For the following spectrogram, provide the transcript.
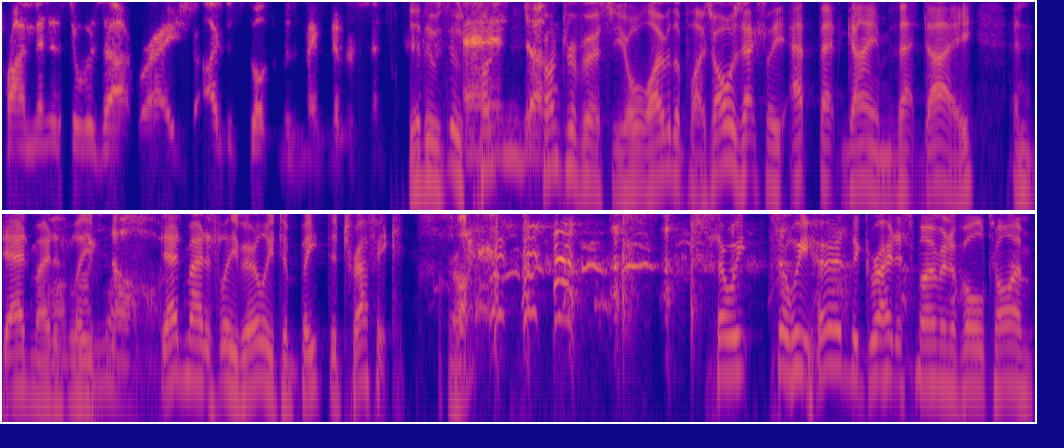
prime minister was outraged. I just thought it was magnificent. Yeah, there was, was con- And, um, controversy all over the place. I was actually at that game that day, and Dad made us Oh my leave. No. Dad made us leave early to beat the traffic. Right. so we so we heard the greatest moment of all time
